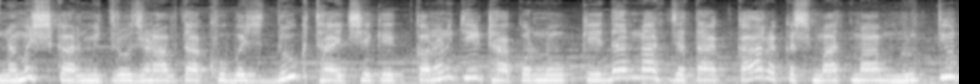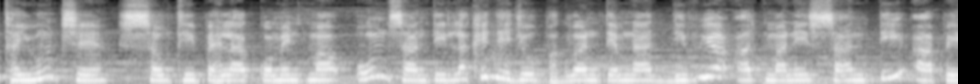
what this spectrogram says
નમસ્કાર મિત્રો, જણાવતા ખૂબ જ દુઃખ થાય છે કે કરણજી ઠાકોરનું કેદારનાથ જતા કાર અકસ્માતમાં મૃત્યુ થયું છે. સૌથી પહેલા કોમેન્ટમાં ઓમ શાંતિ લખી દેજો, ભગવાન તેમના દિવ્ય આત્માને શાંતિ આપે.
